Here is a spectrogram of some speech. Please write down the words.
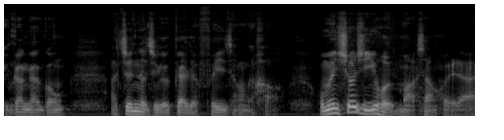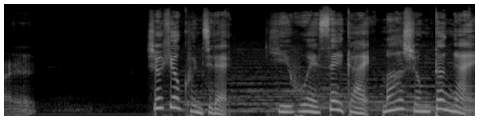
也刚刚讲啊，真的这个盖的非常的好。我们休息一会儿，马上回来。小休困一下。皮肤的世界马上登来。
